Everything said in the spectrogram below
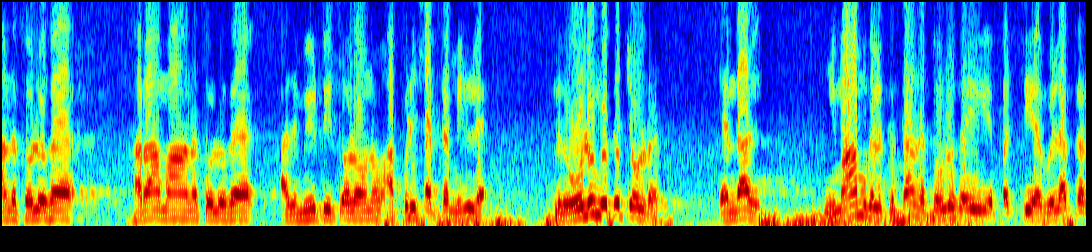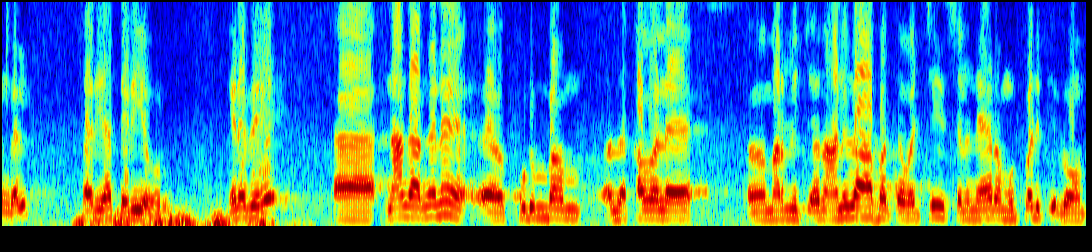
அந்த தொழுகை ஹராமான தொழுகை அது மீட்டி தொழணும் அப்படி சட்டம் இல்லை. இது ஒழுங்குக்கு சொல்கிறேன் என்றால் இமாம்களுக்கு தான் அந்த தொழுகையை பற்றிய விளக்கங்கள் சரியாக தெரிய வரும். எனவே நாங்கள் அங்கே குடும்பம் அந்த கவலை மரணிச்ச அனுதாபத்தை வச்சு சில நேரம் உட்படுத்திடுறோம்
